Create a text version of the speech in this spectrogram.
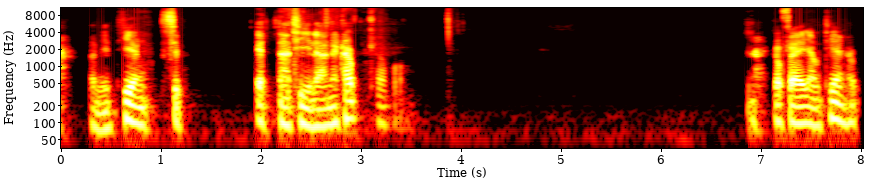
อะตอนนี้เที่ยงสิบเอ็ดนาทีแล้วนะครับ ครับผมอะกาแฟยามเที่ยงครับ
